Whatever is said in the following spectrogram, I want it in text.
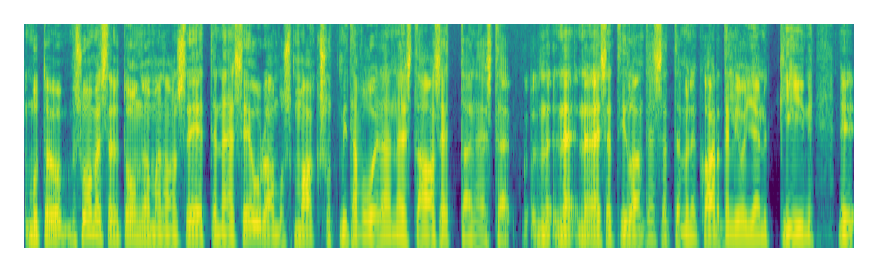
Mutta Suomessa nyt ongelmana on se, että nämä seuraamusmaksut, mitä voidaan näistä asettaa näistä, nä, näissä tilanteissa, että tämmöinen karteli on jäänyt kiinni, niin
